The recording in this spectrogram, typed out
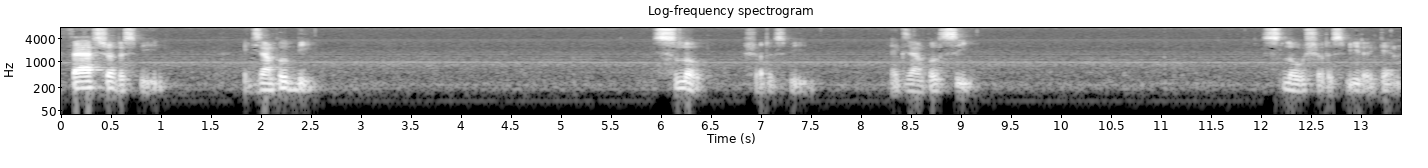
Fast shutter speed. Example B. Slow shutter speed. Example C. Slow shutter speed again.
